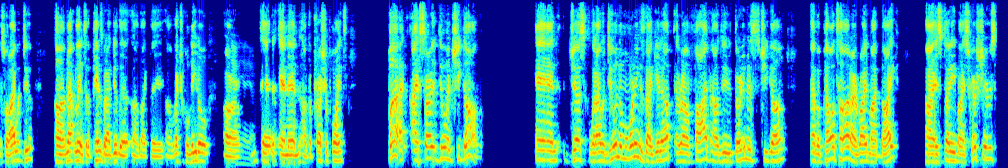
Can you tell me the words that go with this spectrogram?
That's what I would do. Uh, I'm not really into the pins, but I do the uh, like the electrical needle or yeah, yeah, yeah. And, and, then uh, the pressure points. But I started doing qigong, and just what I would do in the morning is I get up around five. I'll do 30 minutes of qigong. I have a Peloton. I ride my bike. I study my scriptures.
